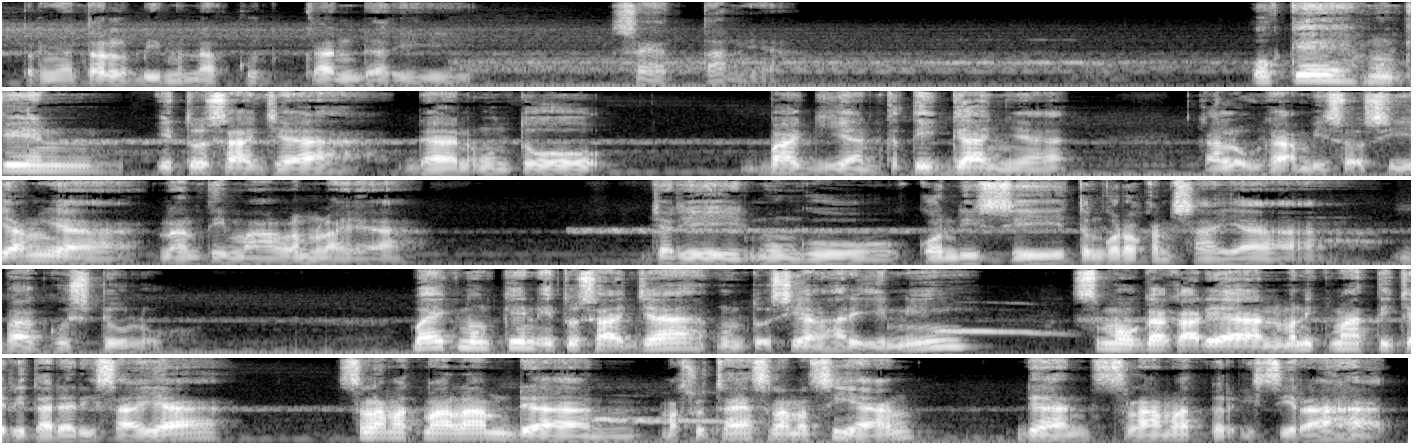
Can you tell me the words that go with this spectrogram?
Ternyata lebih menakutkan dari setan ya. Oke mungkin itu saja Dan untuk bagian ketiganya Kalau nggak besok siang ya nanti malam lah ya jadi nunggu kondisi tenggorokan saya bagus dulu. Baik, mungkin itu saja untuk siang hari ini. Semoga kalian menikmati cerita dari saya. Selamat malam, dan maksud saya selamat siang, dan selamat beristirahat.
